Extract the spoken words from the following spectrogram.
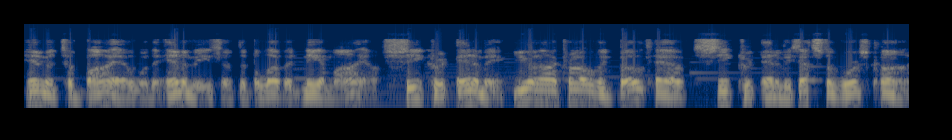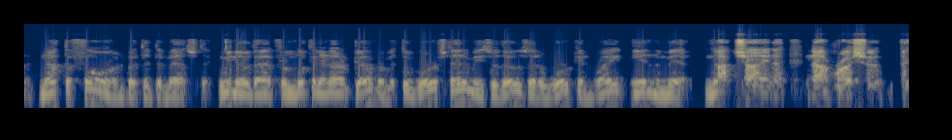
Him and Tobiah were the enemies of the beloved Nehemiah. Secret enemy. You and I probably both have secret enemies. That's the worst kind. Not the foreign, but the domestic. We know that from looking at our government. The worst enemies are those that are working right in the midst. Not China, not Russia, the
